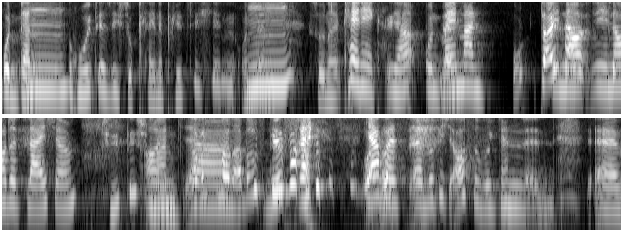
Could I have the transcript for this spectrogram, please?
Und dann holt er sich so kleine Brezelchen und dann so eine. Kenn ich. Ja, und Mein dann, Mann. Oh, dein Genau, Mann. genau das Gleiche. Typisch Mann. Und, aber das war ein äh, anderes Thema. Ist Ja, aber es ist äh, wirklich auch so, wo ich dann äh, äh,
